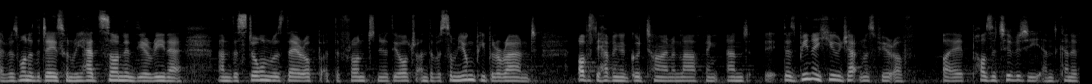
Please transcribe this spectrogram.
It was one of the days when we had sun in the arena, and the stone was there up at the front near the altar, and there was some young people around, obviously having a good time and laughing. And it, there's been a huge atmosphere of uh, positivity and kind of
